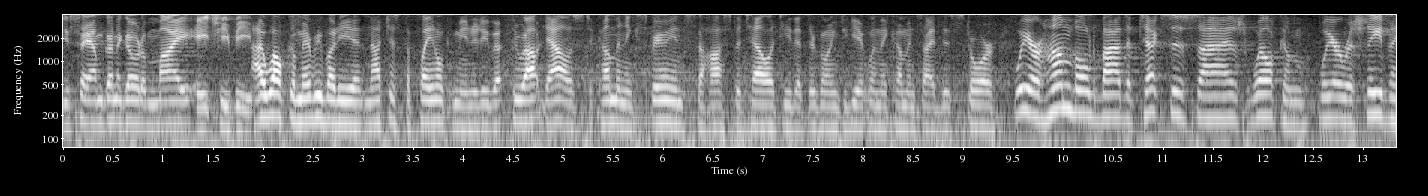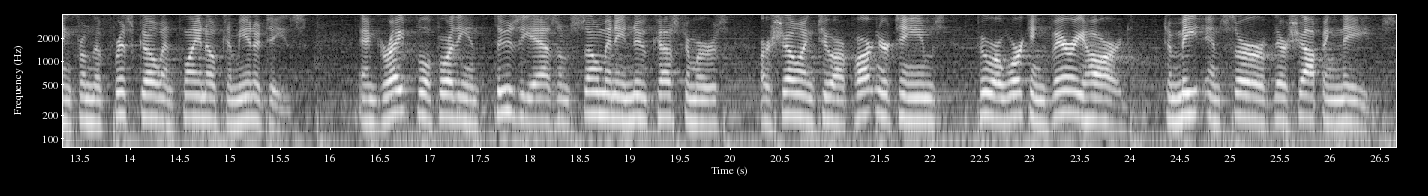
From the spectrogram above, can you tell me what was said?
You say, I'm going to go to my HEB. I welcome everybody, uh, not just the Plano community, but throughout Dallas to come and experience the hospitality that they're going to get when they come inside this store. We are humbled by the Texas sized welcome we are receiving from the Frisco and Plano communities and grateful for the enthusiasm so many new customers are showing to our partner teams who are working very hard to meet and serve their shopping needs.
